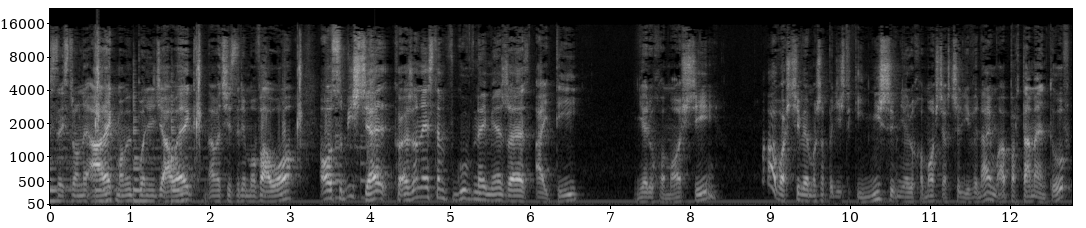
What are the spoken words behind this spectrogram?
Z tej strony Arek, mamy poniedziałek, nawet się zrymowało. Osobiście kojarzony jestem w głównej mierze z IT, nieruchomości, a właściwie można powiedzieć takiej niszy w nieruchomościach, czyli wynajmu apartamentów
